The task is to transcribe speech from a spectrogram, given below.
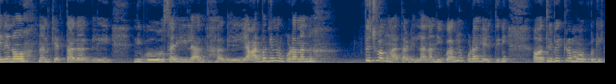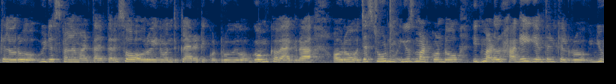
ಏನೇನೋ ನಾನು ಕೆಟ್ಟದಾಗಲಿ ನೀವು ಸರಿ ಇಲ್ಲ ಅಂತ ಆಗಲಿ, ಯಾರ ಬಗ್ಗೆನೂ ಕೂಡ ನಾನು ತುಚ್ಛವಾಗಿ ಮಾತಾಡಿಲ್ಲ. ನಾನು ಇವಾಗಲೂ ಕೂಡ ಹೇಳ್ತೀನಿ ತ್ರಿವಿಕ್ರಮ್ ಅವ್ರ ಬಗ್ಗೆ ಕೆಲವರು ವಿಡಿಯೋಸ್ಗಳನ್ನ ಮಾಡ್ತಾ ಇರ್ತಾರೆ. ಸೊ ಅವರು ಏನೋ ಒಂದು ಕ್ಲಾರಿಟಿ ಕೊಟ್ಟರು ಗೋಮುಖ ವ್ಯಾಘ್ರ, ಅವರು ಜಸ್ಟ್ ಯೂಸ್ ಮಾಡಿಕೊಂಡು ಇದು ಮಾಡೋರು ಹಾಗೆ ಹೀಗೆ ಅಂತೇಳಿ ಕೆಲವರು ಯು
